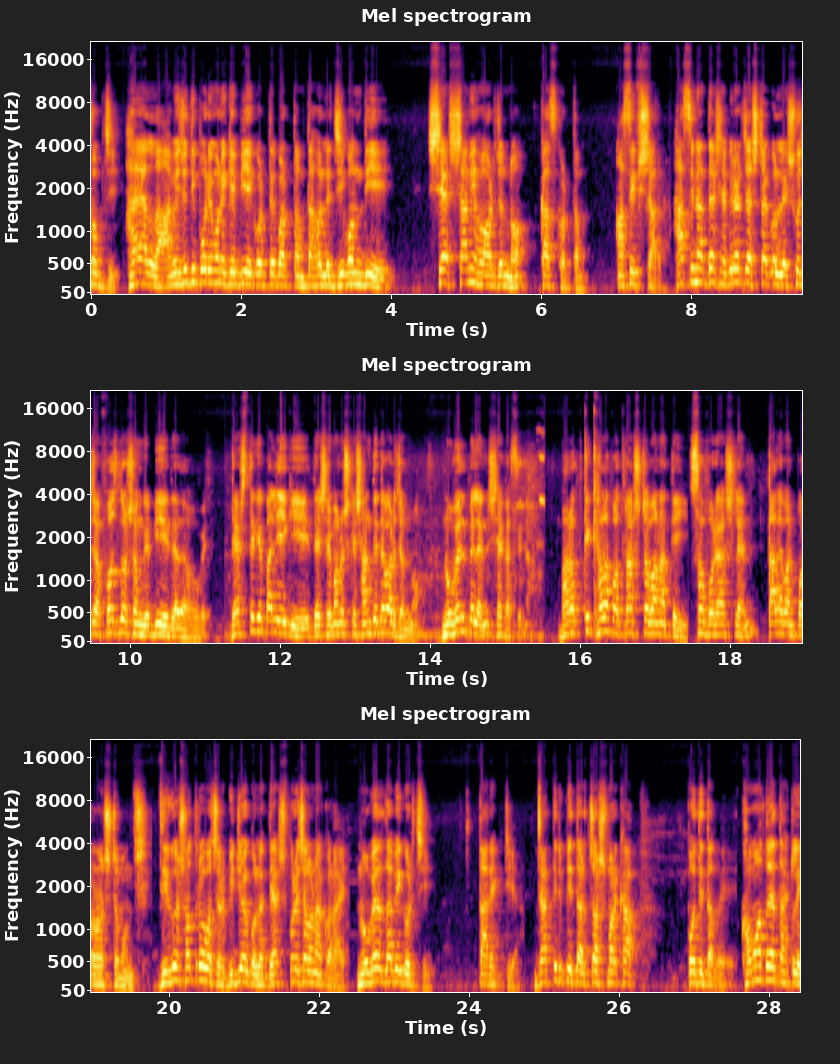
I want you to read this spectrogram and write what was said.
সবজি। হায় আল্লাহ, আমি যদি পরিমণিকে বিয়ে করতে পারতাম, তাহলে জীবন দিয়ে শেষ স্বামী হওয়ার জন্য কাজ করতাম। আসিফ সার হাসিনার দেশে বিরাট চেষ্টা করলে সুজা ফজলুর সঙ্গে বিয়ে দেওয়া হবে। দেশ থেকে পালিয়ে গিয়ে দেশের মানুষকে শান্তি দেওয়ার জন্য নোবেল পেলেন শেখ হাসিনা। ভারতকে খেলাফত রাষ্ট্র বানাতেই সফরে আসলেন তালেবান পররাষ্ট্রমন্ত্রী। দীর্ঘ সতেরো বছর ভিডিও কলে দেশ পরিচালনা করায় নোবেল দাবি করছি তার একটিয়া জাতির পিতার চশমার খাপ পতিতালয়ে। ক্ষমতায় থাকলে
